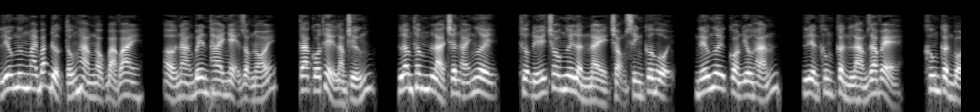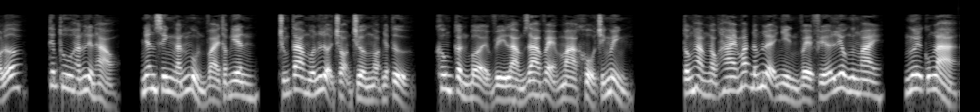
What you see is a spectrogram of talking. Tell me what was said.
Liêu ngưng mai bắt được Tống Hàm Ngọc bả vai, ở nàng bên thai nhẹ giọng nói, ta có thể làm chứng, lâm thâm là chân ái ngươi, thượng đế cho ngươi lần này trọng sinh cơ hội, nếu ngươi còn yêu hắn, liền không cần làm ra vẻ, không cần bỏ lỡ, tiếp thu hắn liền hảo, nhân sinh ngắn ngủn vài thập niên, chúng ta muốn lựa chọn trường ngọt nhật tử, không cần bởi vì làm ra vẻ mà khổ chính mình. Tống Hàm Ngọc hai mắt đấm lệ nhìn về phía Liêu Ngưng Mai, ngươi cũng là,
